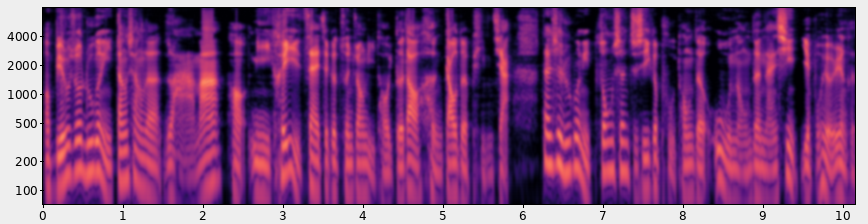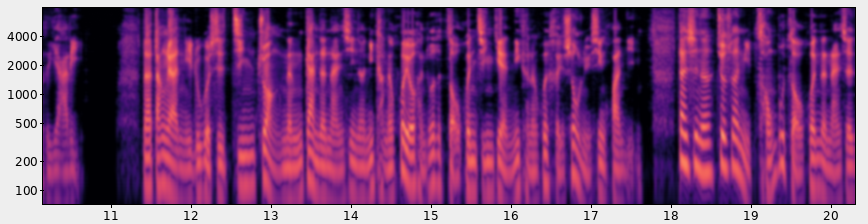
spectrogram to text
哦。比如说，如果你当上了喇嘛，好，你可以在这个村庄里头得到很高的评价；但是如果你终身只是一个普通的务农的男性，也不会有任何的压力。那当然，你如果是精壮能干的男性呢，你可能会有很多的走婚经验，你可能会很受女性欢迎。但是呢，就算你从不走婚的男生，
